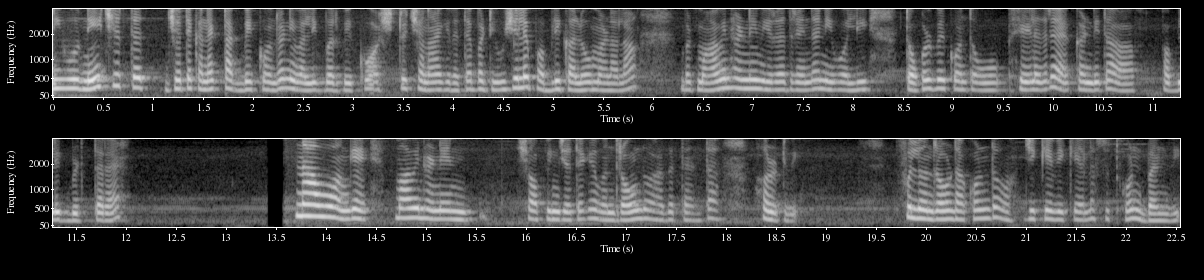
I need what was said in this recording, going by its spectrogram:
ನೀವು ನೇಚರ್ ಜೊತೆ ಕನೆಕ್ಟ್ ಆಗಬೇಕು ಅಂದರೆ ನೀವು ಅಲ್ಲಿಗೆ ಬರಬೇಕು, ಅಷ್ಟು ಚೆನ್ನಾಗಿರುತ್ತೆ. ಬಟ್ ಯೂಶಲೇ ಪಬ್ಲಿಕ್ ಅಲೋ ಮಾಡಲ್ಲ. ಬಟ್ ಮಾವಿನ ಹಣ್ಣಿನ ಇರೋದ್ರಿಂದ ನೀವು ಅಲ್ಲಿ ತೊಗೊಳ್ಬೇಕು ಅಂತ ಹೇಳಿದ್ರೆ ಖಂಡಿತ ಪಬ್ಲಿಕ್ ಬಿಡ್ತಾರೆ. ನಾವು ಹಂಗೆ ಮಾವಿನ ಹಣ್ಣಿನ ಶಾಪಿಂಗ್ ಜೊತೆಗೆ ಒಂದು ರೌಂಡು ಆಗುತ್ತೆ ಅಂತ ಹೊರಟ್ವಿ. ಫುಲ್ ಒಂದು ರೌಂಡ್ ಹಾಕ್ಕೊಂಡು ಜಿ ಕೆ ವಿ ಕೆ ಎಲ್ಲ ಸುತ್ಕೊಂಡು ಬಂದ್ವಿ.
